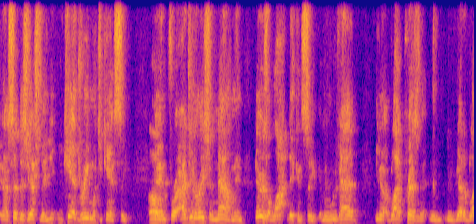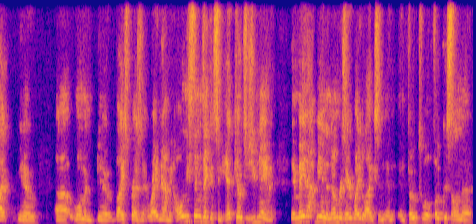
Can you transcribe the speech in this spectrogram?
and I said this yesterday, you, you can't dream what you can't see. Oh. And for our generation now, I mean, there's a lot they can see. I mean, we've had you know, a black president. We've got a black, you know, uh, woman, you know, vice president right now. I mean, all these things they can see, head coaches, you name it. It may not be in the numbers everybody likes, and, and, and folks will focus on the,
